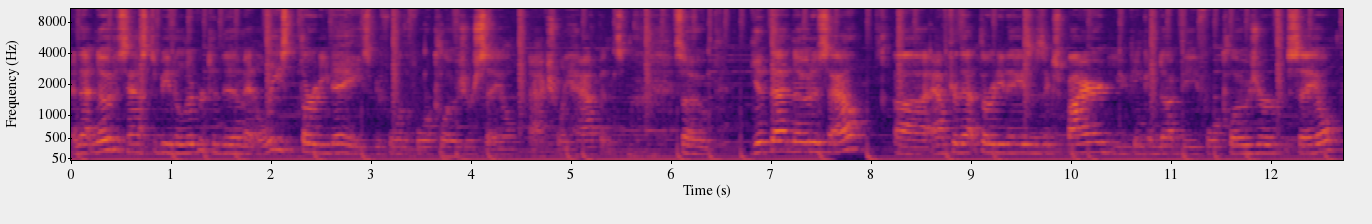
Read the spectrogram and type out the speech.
And that notice has to be delivered to them at least 30 days before the foreclosure sale actually happens. So get that notice out. Uh, after that 30 days is expired, you can conduct the foreclosure sale.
